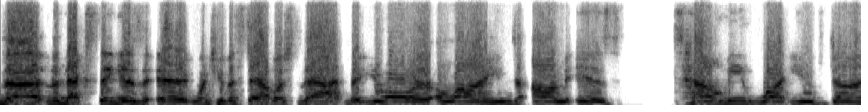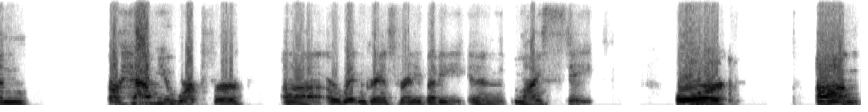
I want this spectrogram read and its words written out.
the the next thing is uh, once you've established that that you all are aligned um, is tell me what you've done or have you worked for uh, or written grants for anybody in my state? Or um,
